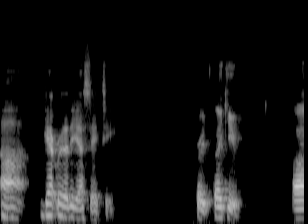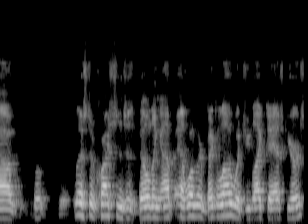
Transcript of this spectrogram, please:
uh, get rid of the SAT. Great, thank you. Um, list of questions is building up. Eleanor Bigelow, would you like to ask yours?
